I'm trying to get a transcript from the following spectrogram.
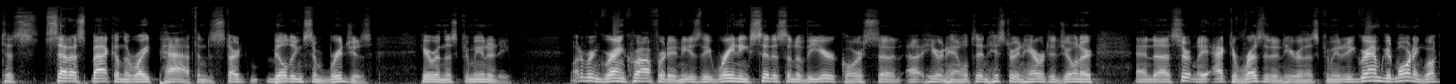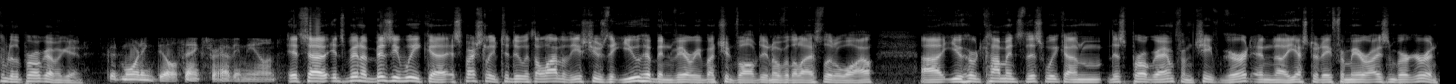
to set us back on the right path and to start building some bridges here in this community? I want to bring Graham Crawford in. He's the reigning Citizen of the Year, of course, uh, uh, here in Hamilton, history and heritage owner, and uh, certainly active resident here in this community. Graham, good morning. Welcome to the program again. Good morning, Bill. Thanks for having me on. It's uh, it's been a busy week, uh, especially to do with a lot of the issues that you have been very much involved in over the last little while. Uh, you heard comments this week on this program from Chief Girt and uh, yesterday from Mayor Eisenberger, and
